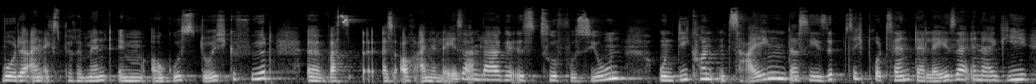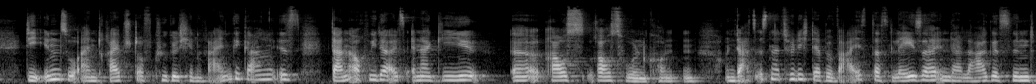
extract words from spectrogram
wurde ein Experiment im August durchgeführt, äh, was also auch eine Laseranlage ist zur Fusion. Und die konnten zeigen, dass sie 70 Prozent der Laserenergie, die in so ein Treibstoffkügelchen reingegangen ist, dann auch wieder als Energie äh, raus, rausholen konnten. Und das ist natürlich der Beweis, dass Laser in der Lage sind,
